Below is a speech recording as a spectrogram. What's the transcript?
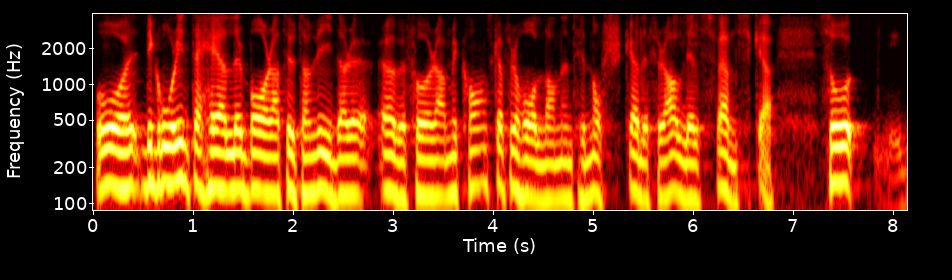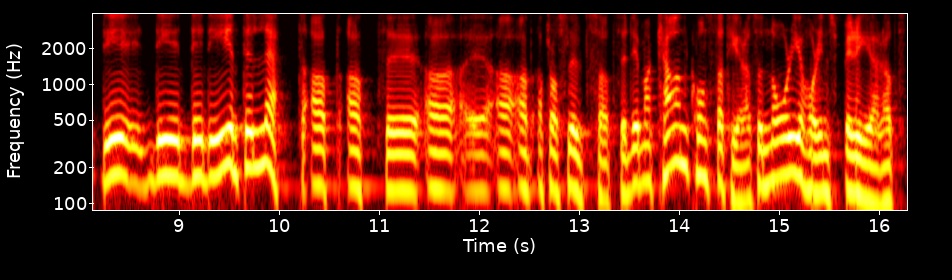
Och det går inte heller bara att utan vidare överföra amerikanska förhållanden till norska eller för all del svenska. Så det, det, det, det, är inte lätt att, att, eh, att, att, dra slutsatser. Det man kan konstatera, så Norge har inspirerats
